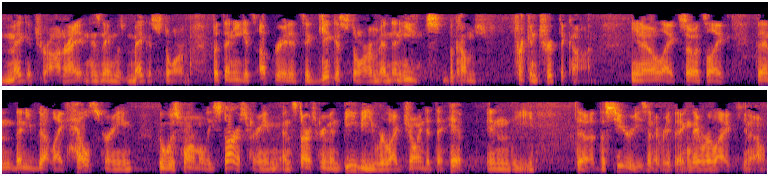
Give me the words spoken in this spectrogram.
Megatron right? And his name was Megastorm. But then he gets upgraded to Gigastorm and then he becomes freaking Trypticon you know? Like so it's like then then you've got like Hellscream who was formerly Starscream and Starscream and BB were like joined at the hip in the the the series and everything. They were like you know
